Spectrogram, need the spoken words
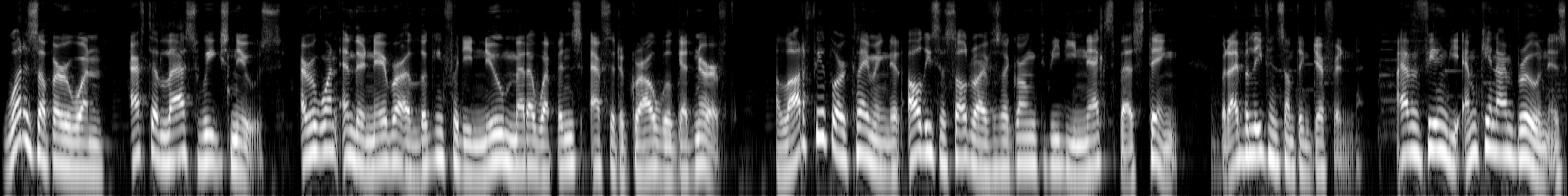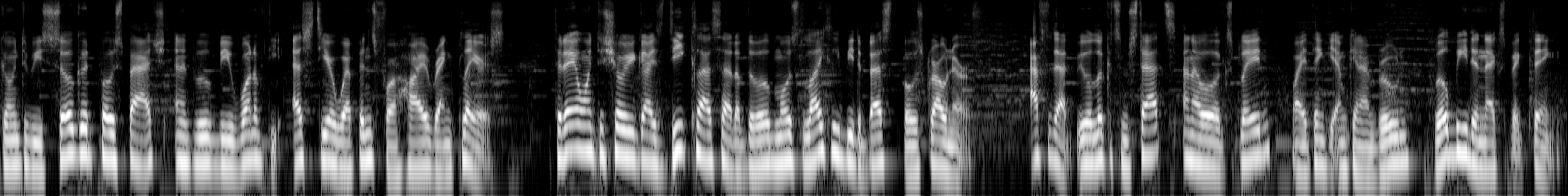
What is up everyone? After last week's news, everyone and their neighbor are looking for the new meta weapons after the Grau will get nerfed. A lot of people are claiming that all these assault rifles are going to be the next best thing, but I believe in something different. I have a feeling the MK9 Bruen is going to be so good post-patch and it will be one of the S tier weapons for high ranked players. Today I want to show you guys the class setup that will most likely be the best post-Grau nerf. After that, we will look at some stats and I will explain why I think the MK9 Bruen will be the next big thing.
